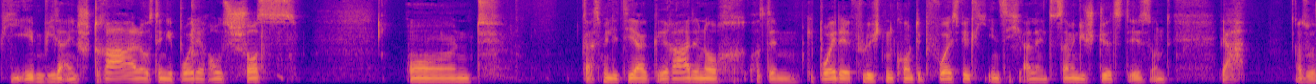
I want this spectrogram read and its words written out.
wie eben wieder ein Strahl aus dem Gebäude rausschoss und das Militär gerade noch aus dem Gebäude flüchten konnte, bevor es wirklich in sich allein zusammengestürzt ist. Und ja, also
